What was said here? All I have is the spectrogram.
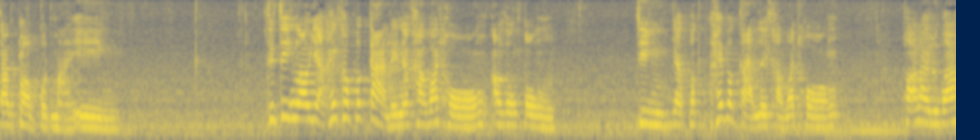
ตามกรอบกฎหมายเอง จริงๆ เราอยากให้เขาประกาศเลยนะคะ ว่าท้องเอาตรงๆ จริงอยากให้ประกาศเลยค่ะว่าท้อง เพราะอะไรรู้ปะ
